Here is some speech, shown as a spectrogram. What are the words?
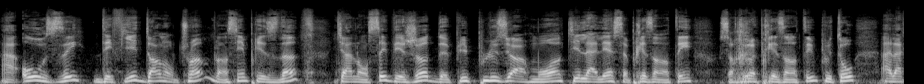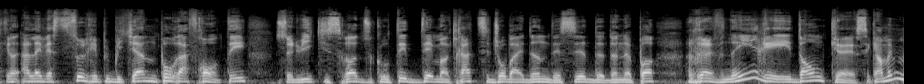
à oser défier Donald Trump, l'ancien président, qui a annoncé déjà depuis plusieurs mois qu'il allait se présenter, se représenter plutôt à l'investiture républicaine pour affronter celui qui sera du côté démocrate si Joe Biden décide de, ne pas revenir. Et donc, euh, c'est quand même,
